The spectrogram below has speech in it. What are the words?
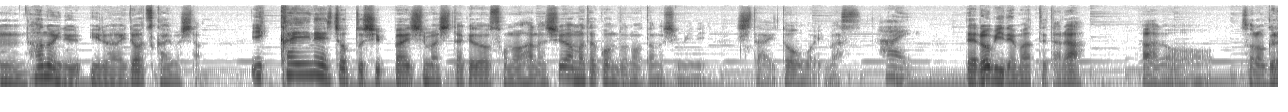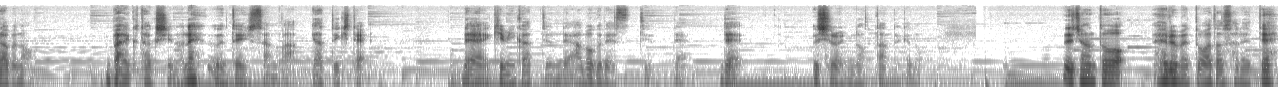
んんハノイにいる間は使いました。一回ねちょっと失敗しましたけどその話はまた今度のお楽しみにしたいと思います。はい。でロビーで待ってたらあのそのグラブのバイクタクシーのね運転手さんがやってきてで「君か?」って言うんで「あ僕です」って言ってで後ろに乗ったんだけどでちゃんとヘルメット渡されて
